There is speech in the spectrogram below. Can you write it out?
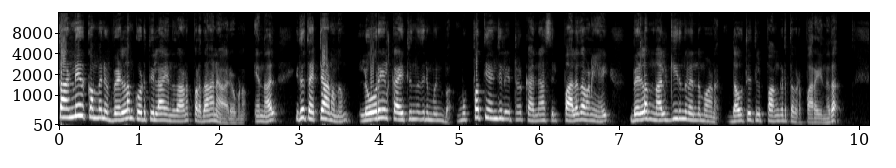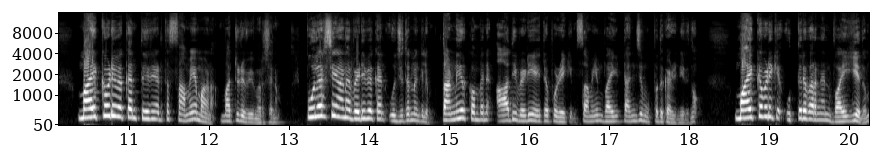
തണ്ണീർ തണ്ണീർക്കൊമ്പന് വെള്ളം കൊടുത്തില്ല എന്നതാണ് പ്രധാന ആരോപണം. എന്നാൽ ഇത് തെറ്റാണെന്നും ലോറിയിൽ കയറ്റുന്നതിന് മുൻപ് മുപ്പത്തിയഞ്ച് ലിറ്റർ കനാസിൽ പലതവണയായി വെള്ളം നൽകിയിരുന്നുവെന്നുമാണ് ദൗത്യത്തിൽ പങ്കെടുത്തവർ പറയുന്നത്. മയക്കോടി വെക്കാൻ തിരഞ്ഞെടുത്ത സമയമാണ് മറ്റൊരു വിമർശനം. പുലർച്ചെയാണ് വെടിവെക്കാൻ ഉചിതമെങ്കിലും തണ്ണീർ തണ്ണീർക്കൊമ്പന് ആദ്യ വെടിയേറ്റപ്പോഴേക്കും സമയം വൈകിട്ട് അഞ്ച് മുപ്പത് കഴിഞ്ഞിരുന്നു. മയക്കവടിക്ക് ഉത്തരവിറങ്ങാൻ വൈകിയതും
